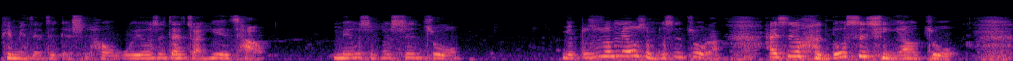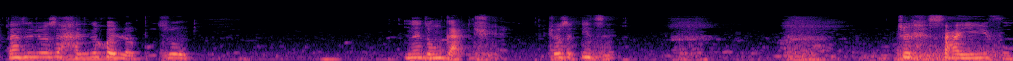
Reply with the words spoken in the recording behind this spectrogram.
偏偏在这个时候，我又是在转夜草，没有什么事做。也不是说没有什么事做了，还是有很多事情要做，但是就是还是会忍不住那种感觉，就是一直就连晒衣服、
